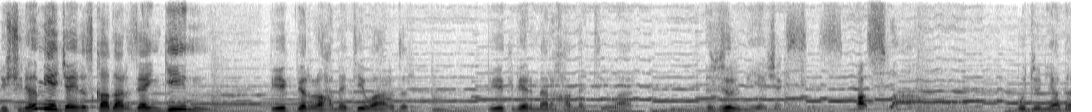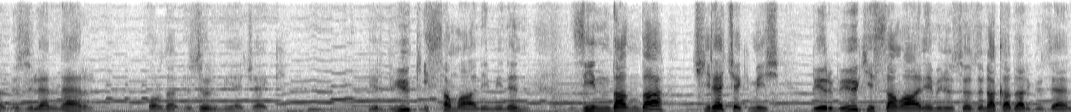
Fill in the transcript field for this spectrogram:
Düşünemeyeceğiniz kadar zengin. Büyük bir rahmeti vardır. Büyük bir merhameti var. Üzülmeyeceksiniz asla. Bu dünyada üzülenler orada üzülmeyecek. Bir büyük İslam aliminin zindanda çile çekmiş bir büyük İslam aliminin sözü ne kadar güzel.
